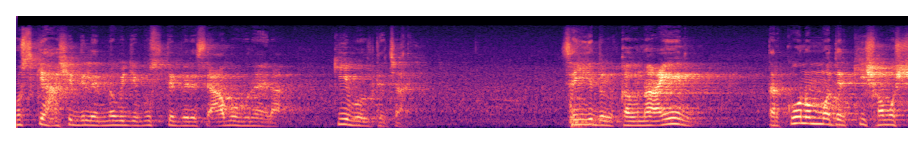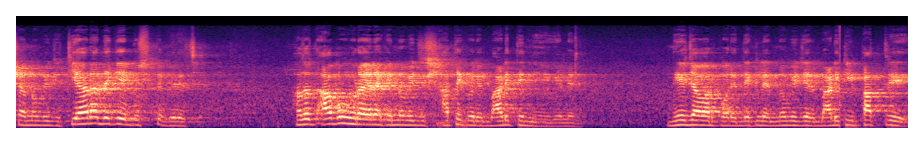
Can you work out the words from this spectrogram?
মুসকি হাসি দিলেন, নবীজি বুঝতে পেরেছে আবু হুরাইরা কি বলতে চায়। সৈয়দুল কাউনাইন তার কোন উম্মতের কি সমস্যা নবীজি চেহারা দেখে বুঝতে পেরেছে। হজরত আবু হুরাইরাকে নবীজির সাথে করে বাড়িতে নিয়ে গেলেন। নিয়ে যাওয়ার পরে দেখলেন নবীজের বাড়িটি পাত্রে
